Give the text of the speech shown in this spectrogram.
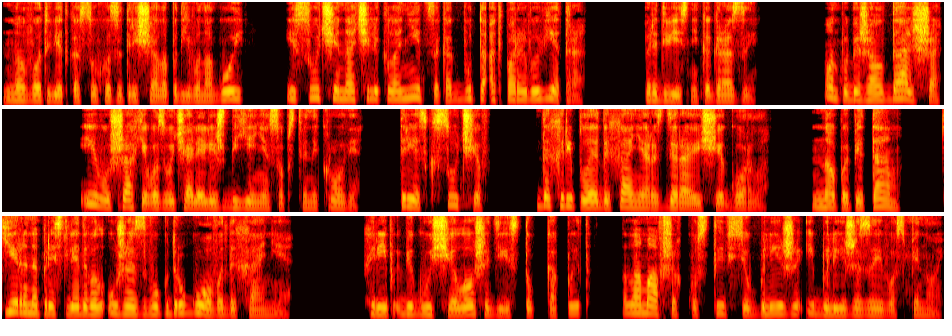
Но вот ветка сухо затрещала под его ногой, и сучья начали клониться, как будто от порыва ветра, предвестника грозы. Он побежал дальше, и в ушах его звучали лишь биение собственной крови, треск сучьев да хриплое дыхание, раздирающее горло. Но по пятам Кирана преследовал уже звук другого дыхания. Хрип бегущей лошади и стук копыт, ломавших кусты все ближе и ближе за его спиной.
